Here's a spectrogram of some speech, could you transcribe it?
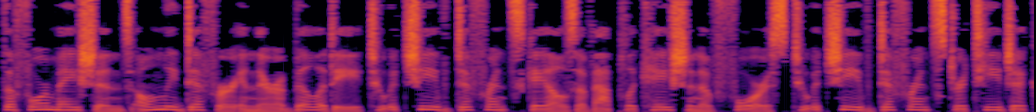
The formations only differ in their ability to achieve different scales of application of force to achieve different strategic,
